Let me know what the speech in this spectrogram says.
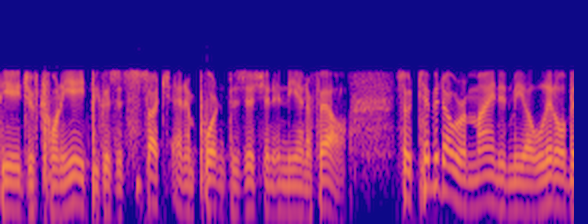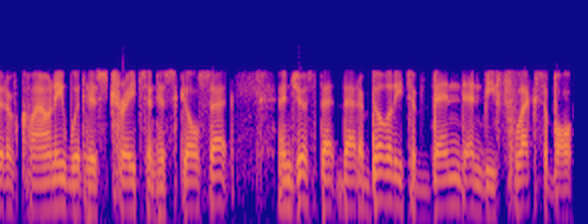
the age of 28 because it's such an important position in the NFL. So Thibodeaux reminded me a little bit of Clowney with his traits and his skill set, and just that that ability to bend and be flexible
